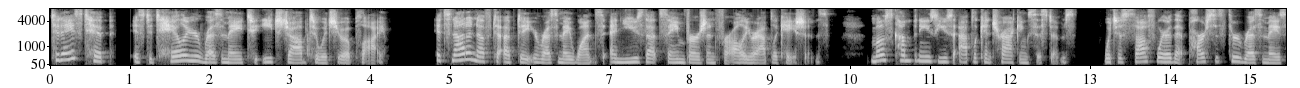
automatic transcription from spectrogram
Today's tip is to tailor your resume to each job to which you apply. It's not enough to update your resume once and use that same version for all your applications. Most companies use applicant tracking systems, which is software that parses through resumes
